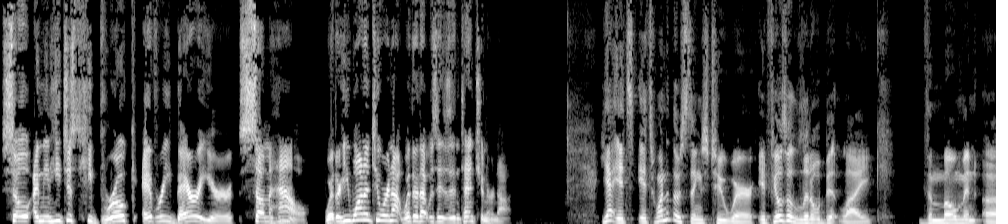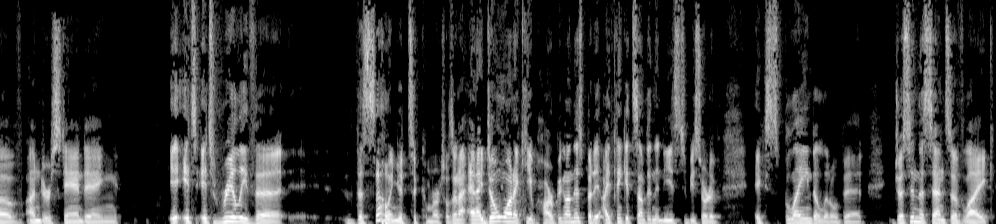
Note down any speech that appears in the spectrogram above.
So i mean he just he broke every barrier somehow whether he wanted to or not whether that was his intention or not. Yeah, it's it's one of those things too where it feels a little bit like the moment of understanding. It, it's it's really the the selling it to commercials, and I and I don't want to keep harping on this, but I think it's something that needs to be sort of explained a little bit, just in the sense of like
